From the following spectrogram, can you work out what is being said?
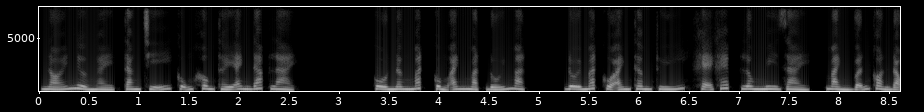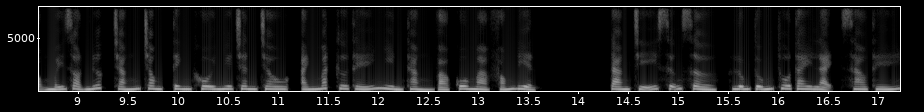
Nói nửa ngày Tang chỉ cũng không thấy anh đáp lại. Cô nâng mắt cùng anh mặt đối mặt. Đôi mắt của anh thâm thúy, khẽ khép lông mi dài, mảnh vẫn còn đọng mấy giọt nước trắng trong tinh khôi như chân châu, ánh mắt cứ thế nhìn thẳng vào cô mà phóng điện. Tang chỉ sững sờ, lúng túng thua tay lại, sao thế?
